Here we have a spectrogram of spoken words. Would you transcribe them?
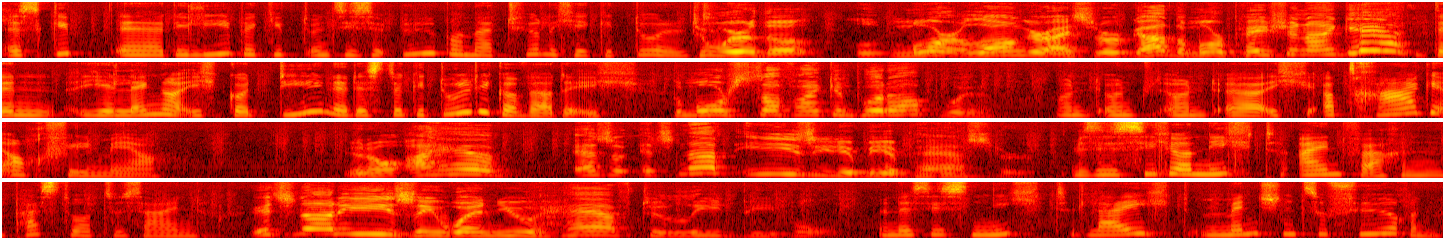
Es gibt, äh, die Liebe gibt uns diese übernatürliche Geduld. to where the l- more longer I serve God, the more patient I get. Denn je länger ich Gott diene, desto geduldiger werde ich. The more stuff I can put up with. Und, und, und äh, ich ertrage auch viel mehr. You know, I have, as a, it's not easy to be a pastor. Es ist sicher nicht einfach, ein Pastor zu sein. It's not easy when you have to lead people Und es ist nicht leicht, Menschen zu führen.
